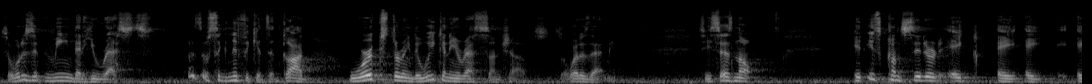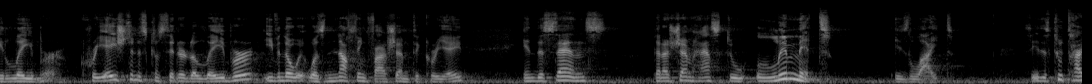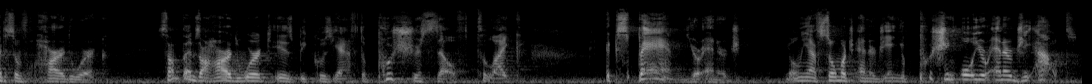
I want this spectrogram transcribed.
So, what does it mean that he rests? What is the significance that God works during the week and he rests on Shabbos? So, what does that mean? So, he says, no, it is considered a, a, a, a labor. Creation is considered a labor, even though it was nothing for Hashem to create, in the sense that Hashem has to limit his light. See, there's two types of hard work. Sometimes a hard work is because you have to push yourself to like expand your energy. You only have so much energy and you're pushing all your energy out.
